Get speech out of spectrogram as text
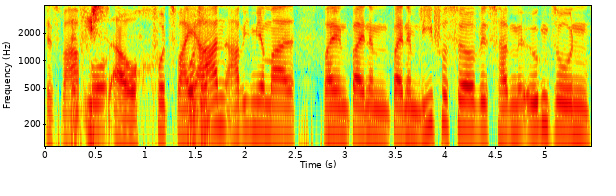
das war Dann vor, auch. vor zwei oder? Jahren, habe ich mir mal bei, bei, einem, bei einem Lieferservice, haben wir irgend so ein,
